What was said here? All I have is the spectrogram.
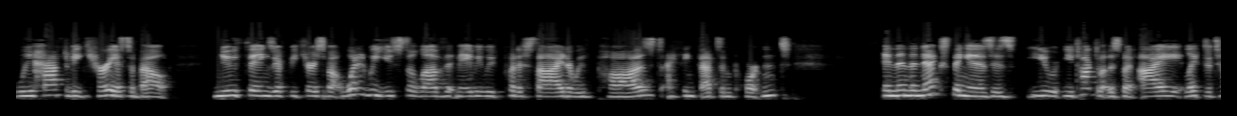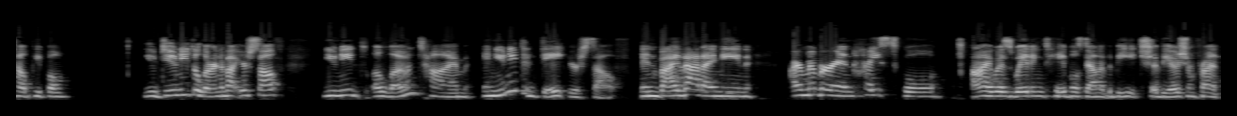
we have to be curious about new things. We have to be curious about what did we used to love that maybe we've put aside or we've paused. I think that's important. And then the next thing is, is you, you talked about this, but I like to tell people you do need to learn about yourself. You need alone time and you need to date yourself. And by that, I mean, I remember in high school, I was waiting tables down at the beach at the ocean front.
